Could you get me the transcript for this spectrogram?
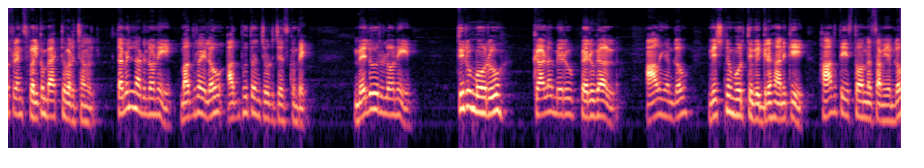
friends welcome back to our channel తమిళనాడులోని మధురైలో అద్భుతం చోటు చేసుకుంది మెలూరులోని తిరుమూరు కళమెరు పెరుగాల్ ఆలయంలో విష్ణుమూర్తి విగ్రహానికి హారతి ఇస్తోన్న సమయంలో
